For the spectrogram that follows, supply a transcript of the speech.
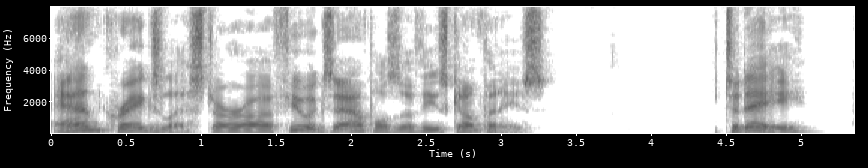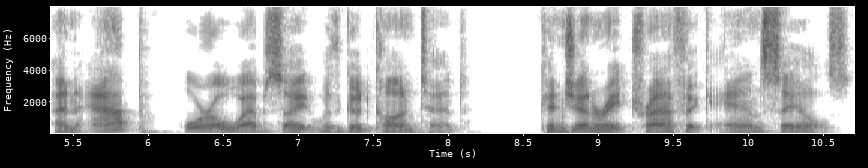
and Craigslist are a few examples of these companies. Today, an app or a website with good content can generate traffic and sales.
